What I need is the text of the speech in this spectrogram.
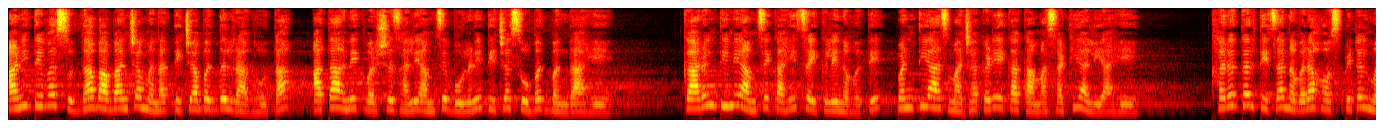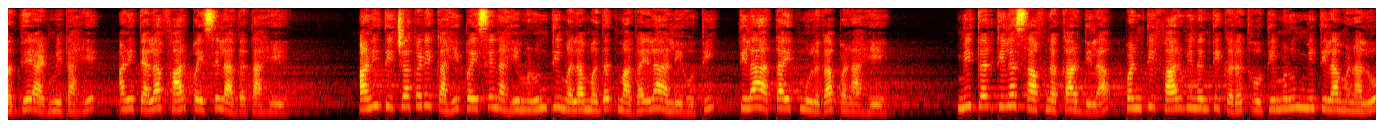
आणि तेव्हा सुद्धा बाबांच्या मनात तिच्याबद्दल राग होता. आता अनेक वर्ष झाले आमचे बोलणे तिच्या सोबत बंद आहे. कारण तिने आमचे काहीच ऐकले नव्हते पण ती आज माझ्याकडे एका कामासाठी आली आहे. खरं तर तिचा नवरा हॉस्पिटलमध्ये ऍडमिट आहे आणि त्याला फार पैसे लागत आहे. आणि तिच्याकडे काही पैसे नाही म्हणून ती मला मदत मागायला आली होती तिला आता एक मुलगा पण आहे. मी तर तिला साफ नकार दिला पण ती फार विनंती करत होती म्हणून मी तिला म्हणालो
